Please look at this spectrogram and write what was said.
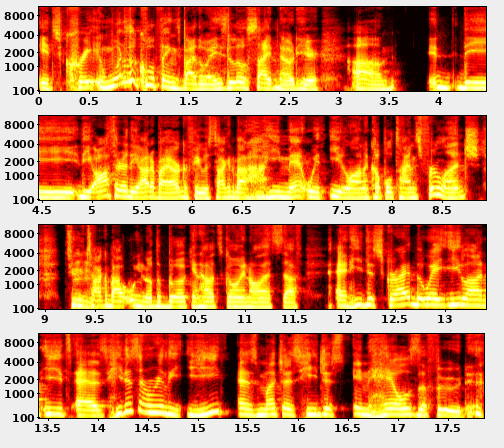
it's crazy one of the cool things by the way is a little side note here um, the the author of the autobiography was talking about how he met with Elon a couple times for lunch to Mhm. talk about you know the book and how it's going, all that stuff. And he described the way Elon eats as he doesn't really eat as much as he just inhales the food.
